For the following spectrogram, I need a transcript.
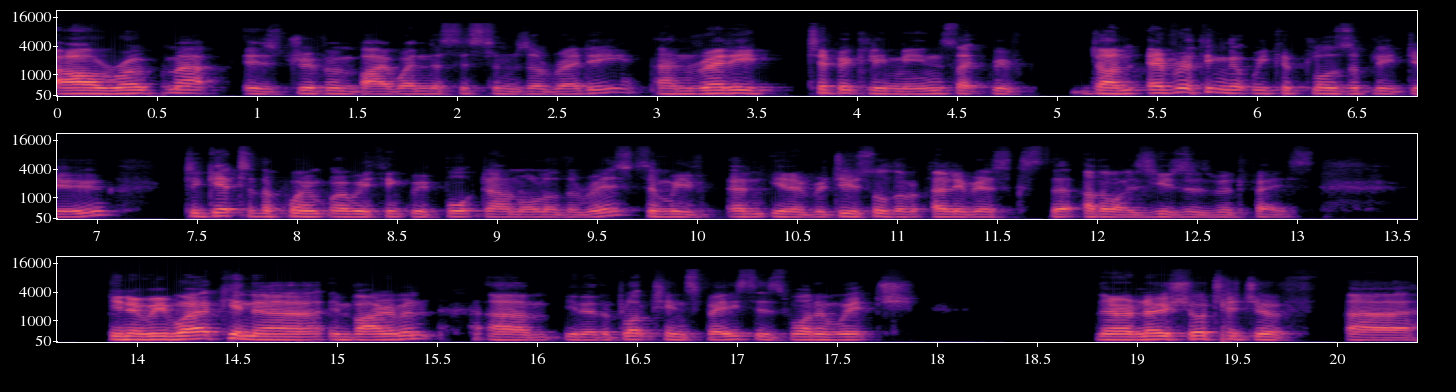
our roadmap is driven by when the systems are ready, and ready typically means like we've done everything that we could plausibly do to get to the point where we think we've brought down all of the risks and we've and you know reduced all the early risks that otherwise users would face. You know, we work in an environment. Um, you know, the blockchain space is one in which there are no shortage of uh,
